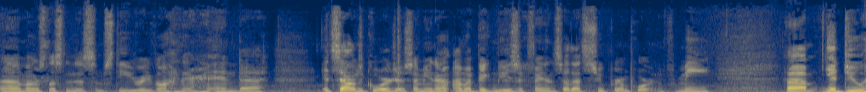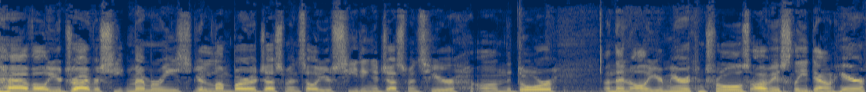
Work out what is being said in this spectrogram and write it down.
Um, I was listening to some Stevie Ray Vaughan there and uh, it sounds gorgeous. I mean, I, I'm a big music fan, so that's super important for me. Um, you do have all your driver seat memories, your lumbar adjustments, all your seating adjustments here on the door, and then all your mirror controls, obviously, down here.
